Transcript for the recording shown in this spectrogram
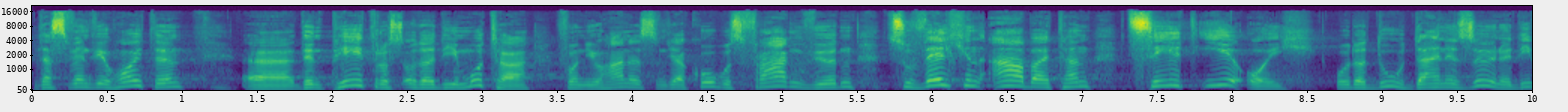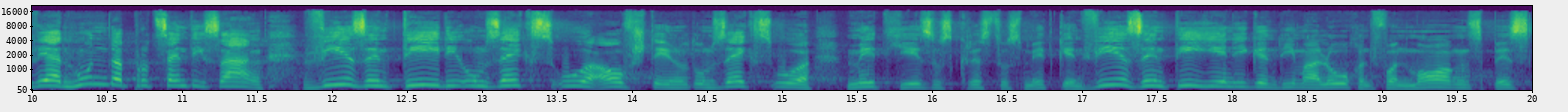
dass wenn wir heute äh, den Petrus oder die Mutter von Johannes und Jakobus fragen würden, zu welchen Arbeitern zählt ihr euch oder du, deine Söhne, die werden hundertprozentig sagen, wir sind die, die um 6 Uhr aufstehen und um 6 Uhr mit Jesus Christus mitgehen. Wir sind diejenigen, die malochen von morgens bis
